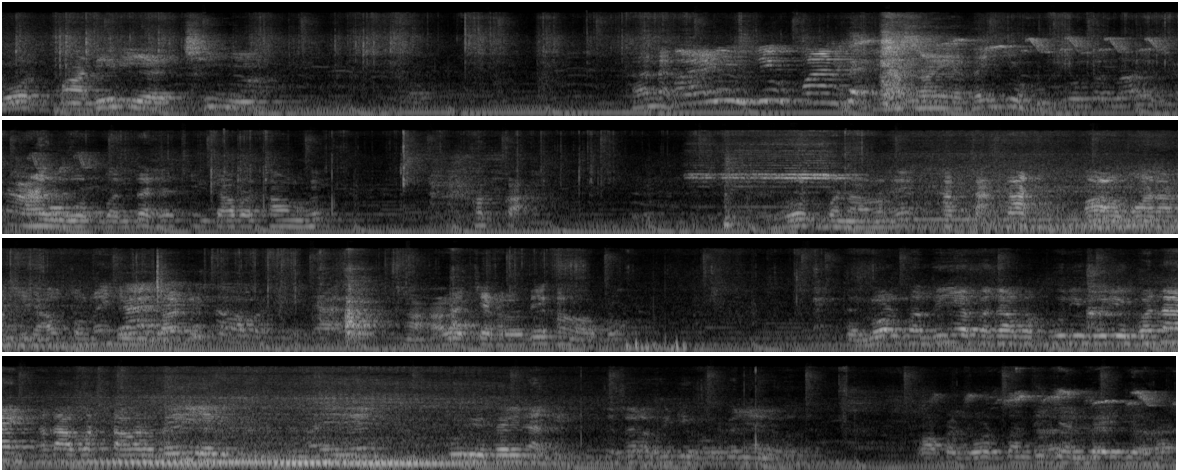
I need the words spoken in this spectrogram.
લોટ બાંધી રહ્યા છીએ લોટ બનતા છે તો આપણે ખાવાનું છે હક્કા રોટ બનાવવાનો છે હક્કા કાઠ મારો મારા મશીન આવતો નહીં હા હાલે ચહેરો દેખાડો આપણો તો લોટ બંધ થઈ ગયા પછી આપણે પૂરી પૂરી બનાવી ફટાફટ તાવડે કરીએ અને પૂરી કરી નાખી તો ચાલો વિડીયો પર બનાવી લો તો આપણે લોટ બંધ થઈ ગયા લઈ ગયા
